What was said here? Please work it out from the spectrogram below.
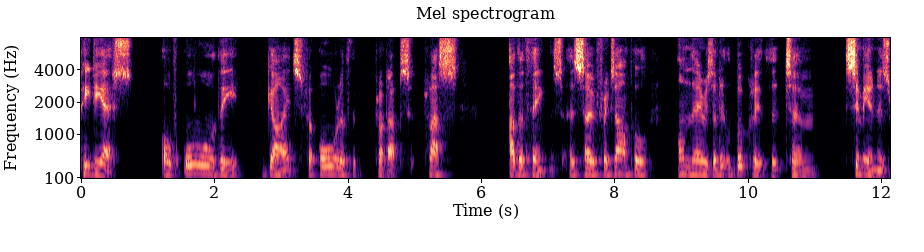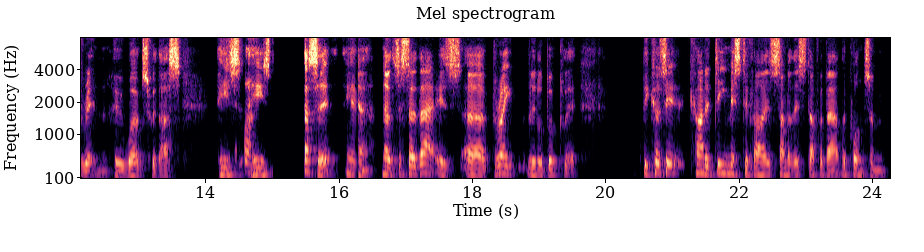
PDFs of all the guides for all of the products plus other things. So, for example, on there is a little booklet that um, Simeon has written, who works with us. He's he's that's it. Yeah. No. So that is a great little booklet because it kind of demystifies some of this stuff about the quantum,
